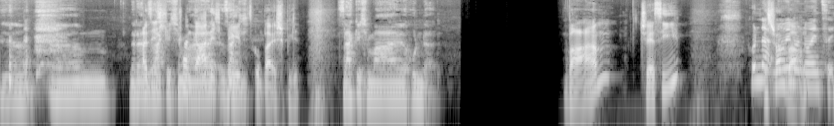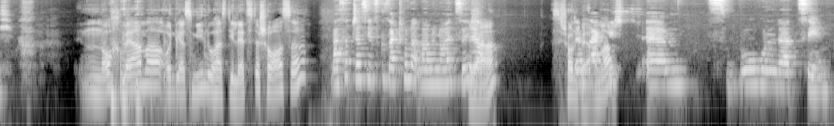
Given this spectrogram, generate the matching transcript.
Ja, ähm, na dann also sag ich, ich, kann mal, gar nicht sag, sehen, zum Beispiel. Sag ich mal 100. Warm, Jesse? Ist schon warm. 199. Noch wärmer und Jasmin, du hast die letzte Chance. Was hat Jesse jetzt gesagt? 199? Ja. Ist schon Dann wärmer. sage ich ähm, 210.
